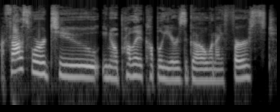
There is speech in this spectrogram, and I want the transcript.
uh, fast forward to, you know, probably a couple years ago when I first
